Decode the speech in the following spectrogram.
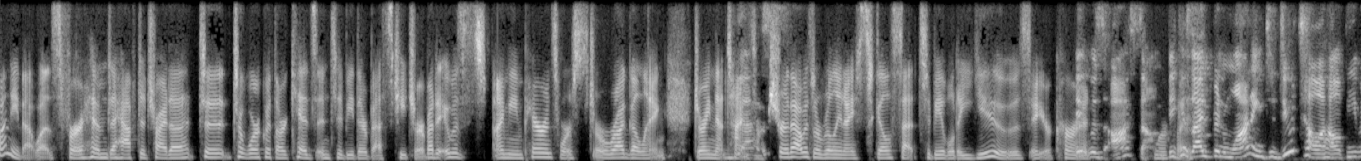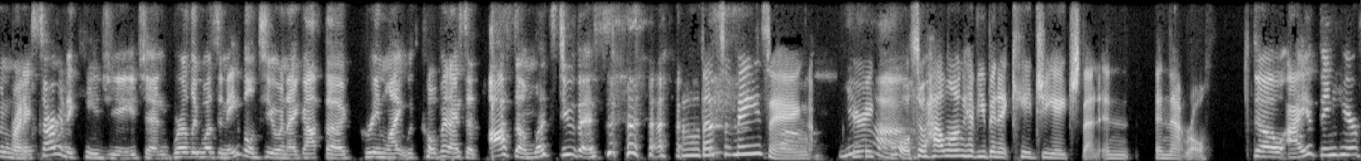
funny that was for him to have to try to, to, to work with our kids and to be their best teacher. But it was, I mean, parents were struggling during that time. Yes. So I'm sure that was a really nice skill set to be able to use at your current. It was awesome workplace. because I'd been wanting to do telehealth even when right. I started at KGH and really wasn't able to. And I got the green light with COVID. I said, awesome, let's do this. oh, that's amazing. Um, yeah. Very cool. So how long have you been at KGH then in in that role? So I have been here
